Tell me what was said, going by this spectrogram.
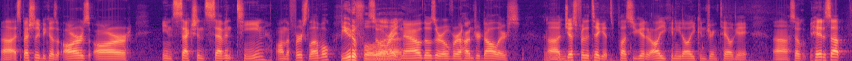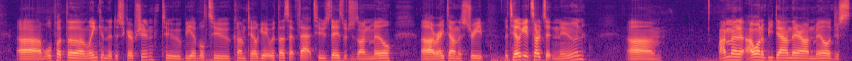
Uh, especially because ours are in section 17 on the first level. Beautiful. so uh, right now, those are over a hundred dollars uh, mhm. just for the tickets. Plus, you get it all you can eat, all you can drink tailgate. Uh, so hit us up. Uh, we'll put the link in the description to be able to come tailgate with us at Fat Tuesdays, which is on Mill, uh, right down the street. The tailgate starts at noon. Um, I'm gonna. I want to be down there on Mill, just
